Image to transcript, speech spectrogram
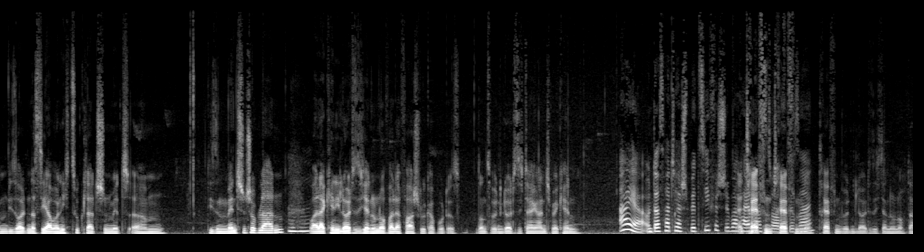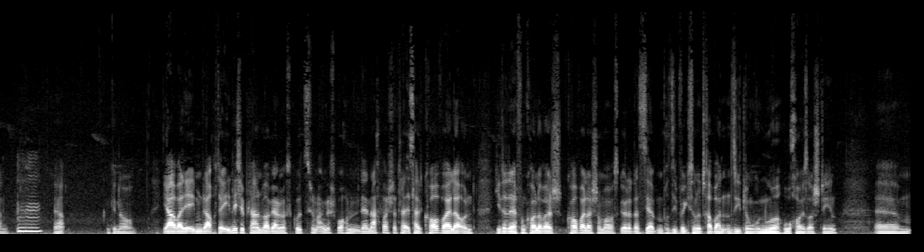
ähm, die sollten das hier aber nicht zuklatschen mit ähm, diesen Menschenschubladen, weil da kennen die Leute sich ja nur noch, weil der Fahrstuhl kaputt ist. Sonst würden die Leute sich da ja gar nicht mehr kennen. Ah ja, und das hat er spezifisch über Äh, treffen, treffen, ne? gesagt. Treffen würden die Leute sich dann nur noch dann. Mhm. Ja, genau. Ja, weil eben da auch der ähnliche Plan war, wir haben das kurz schon angesprochen, der Nachbarstadtteil ist halt Chorweiler und jeder, der von Chorweiler, Chorweiler schon mal was gehört hat, das ist ja im Prinzip wirklich so eine Trabantensiedlung, wo nur Hochhäuser stehen. Ähm,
